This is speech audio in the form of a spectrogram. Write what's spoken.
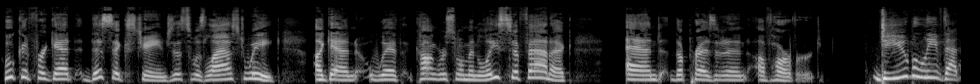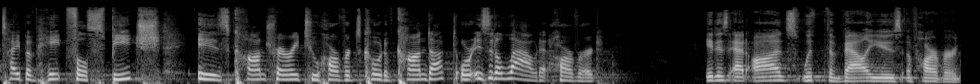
Who could forget this exchange? This was last week again with Congresswoman Lisa Stefanik and the president of Harvard. Do you believe that type of hateful speech is contrary to Harvard's code of conduct, or is it allowed at Harvard? It is at odds with the values of Harvard.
